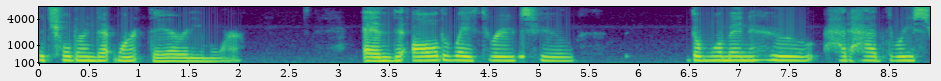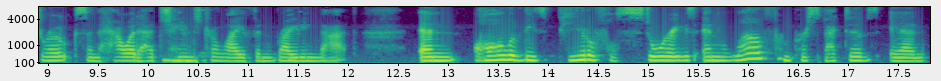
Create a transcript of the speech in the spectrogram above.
the children that weren't there anymore. And the, all the way through to the woman who had had three strokes and how it had mm-hmm. changed mm-hmm. her life and writing that and all of these beautiful stories and love from perspectives and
